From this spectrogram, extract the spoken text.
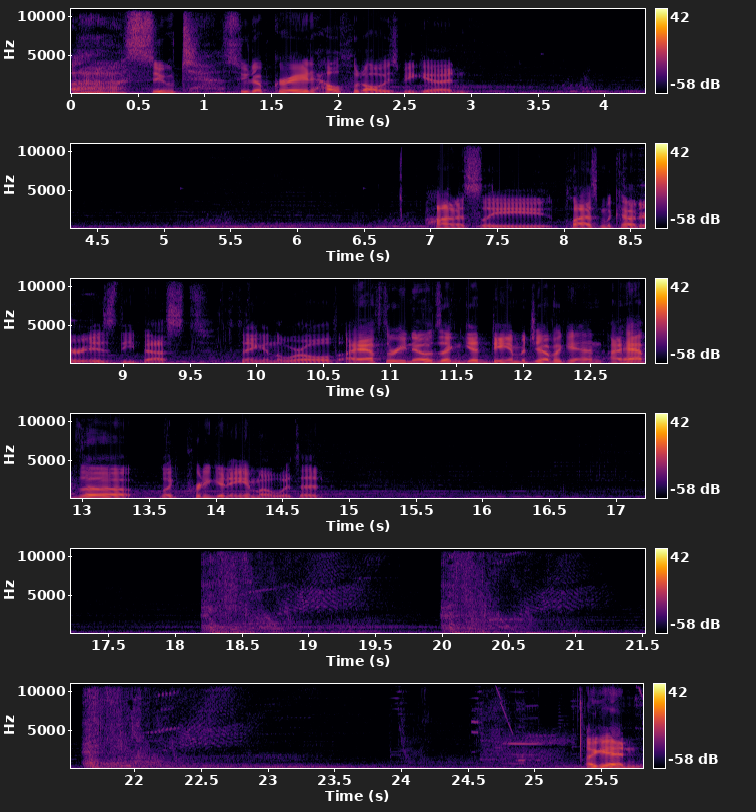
Uh, suit, suit upgrade. Health would always be good. Honestly, plasma cutter is the best thing in the world. I have three nodes. I can get damage up again. I have the like pretty good ammo with it. Again,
